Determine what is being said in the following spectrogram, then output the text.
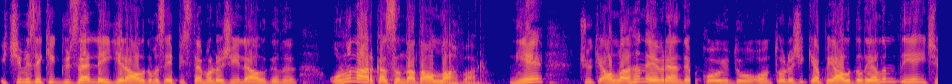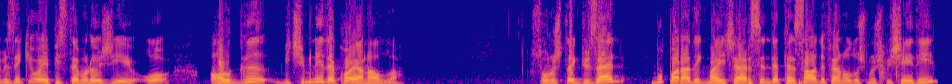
İçimizdeki güzelle ilgili algımız epistemolojiyle algılı. Onun arkasında da Allah var. Niye? Çünkü Allah'ın evrende koyduğu ontolojik yapıyı algılayalım diye içimizdeki o epistemolojiyi, o algı biçimini de koyan Allah. Sonuçta güzel bu paradigma içerisinde tesadüfen oluşmuş bir şey değil.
